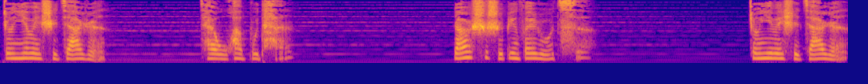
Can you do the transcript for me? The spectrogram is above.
正因为是家人，才无话不谈。然而事实并非如此。正因为是家人，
